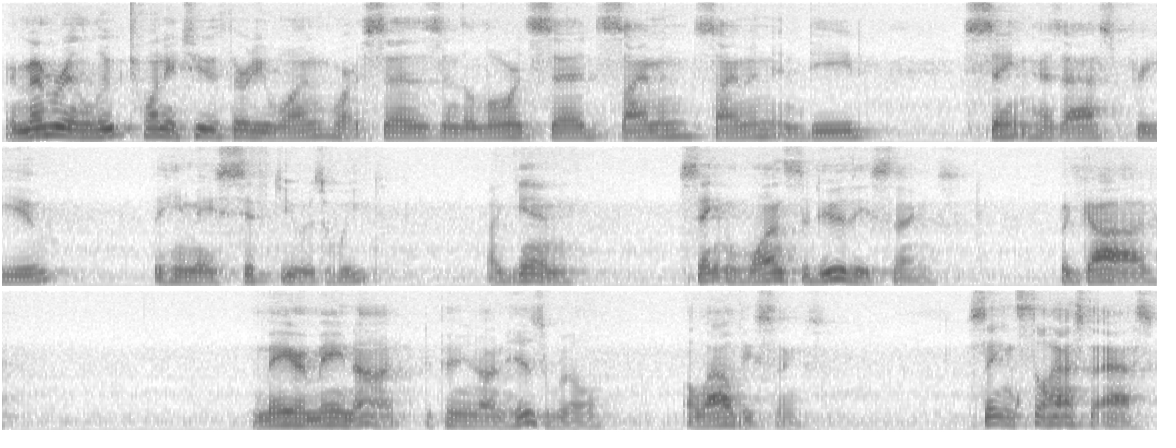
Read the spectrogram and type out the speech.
Remember in Luke 22 31, where it says, And the Lord said, Simon, Simon, indeed, Satan has asked for you that he may sift you as wheat. Again, Satan wants to do these things, but God may or may not, depending on his will, allow these things. Satan still has to ask.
